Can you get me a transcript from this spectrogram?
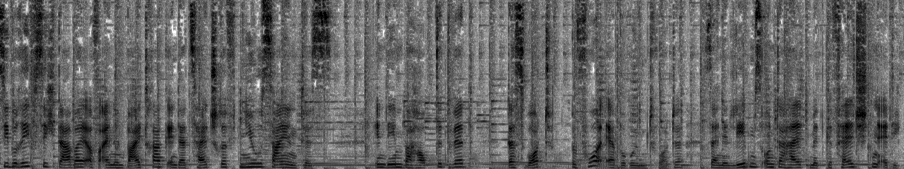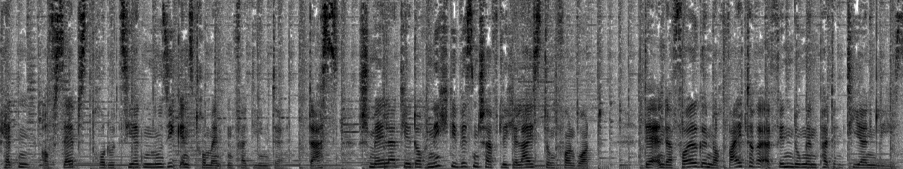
Sie berief sich dabei auf einen Beitrag in der Zeitschrift New Scientist, in dem behauptet wird, dass Watt, bevor er berühmt wurde, seinen Lebensunterhalt mit gefälschten Etiketten auf selbstproduzierten Musikinstrumenten verdiente. Das schmälert jedoch nicht die wissenschaftliche Leistung von Watt, der in der Folge noch weitere Erfindungen patentieren ließ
